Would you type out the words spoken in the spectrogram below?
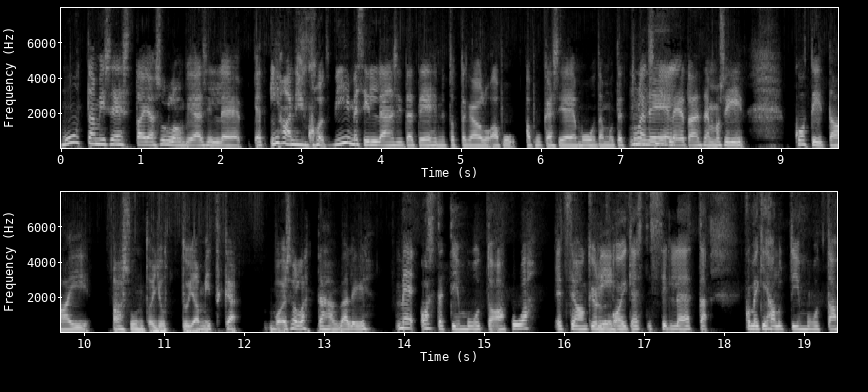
muuttamisesta ja sulla on vielä silleen, että ihan niin kuin olet viimeisillään sitä tehnyt, totta kai ollut apu, apukäsiä ja muuta, mutta et tuleeko Nee. mieleen jotain semmoisia koti- tai asuntojuttuja, mitkä voisi olla tähän väliin? Me ostettiin muuttoapua. Että se on kyllä Niin. niin. oikeasti silleen, että kun mekin haluttiin muuttaa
